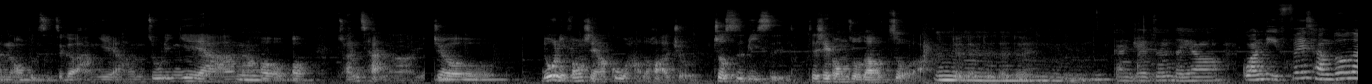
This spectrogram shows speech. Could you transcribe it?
可能哦不止这个行业啊，什么租赁业啊，然后哦船产啊，就如果你风险要顾好的话，就就势必是这些工作都要做了。对对对对对。嗯，感觉真的要管理非常多的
